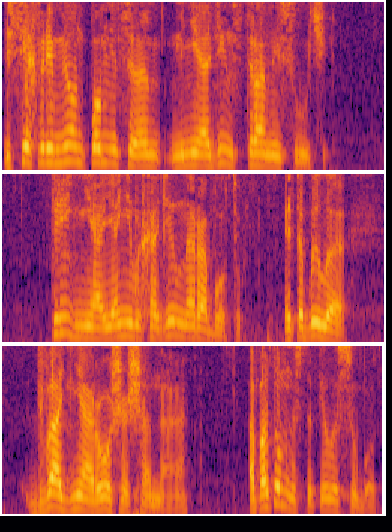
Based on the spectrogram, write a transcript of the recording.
Из тех времен помнится мне один странный случай. Три дня я не выходил на работу. Это было два дня Роша Шана, а потом наступила суббота.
